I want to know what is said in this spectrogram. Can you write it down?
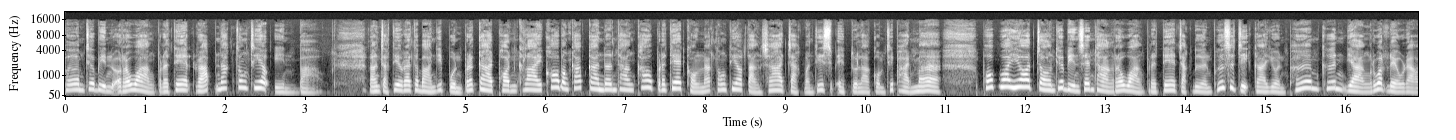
เพิ่มเที่ยวบินระหว่างประเทศรับนักท่องเที่ยว inboundหลังจากที่รัฐบาลญี่ปุ่นประกาศผ่อนคลายข้อบังคับการเดินทางเข้าประเทศของนักท่องเที่ยวต่างชาติจากวันที่ 11 ตุลาคมที่ผ่านมา พบว่ายอดจองเที่ยวบินเส้นทางระหว่างประเทศจากเดือนพฤศจิกายนเพิ่มขึ้นอย่างรวดเร็วราว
